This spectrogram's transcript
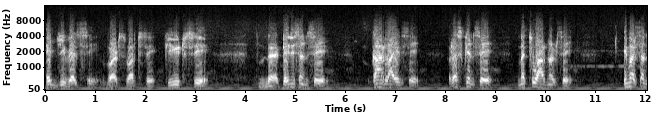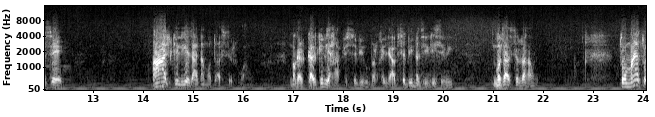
ایچ جی ویل سے ورڈس ورتھ سے کیٹ سے ٹینیسن سے کارلائل سے رسکن سے میتھو آرنلڈ سے امرسن سے آج کے لیے زیادہ متاثر ہوا ہوں۔ مگر کل کے لیے حافظ سے بھی، عمر خیاب سے بھی، نذیری سے بھی متاثر رہا ہوں۔ تو میں تو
